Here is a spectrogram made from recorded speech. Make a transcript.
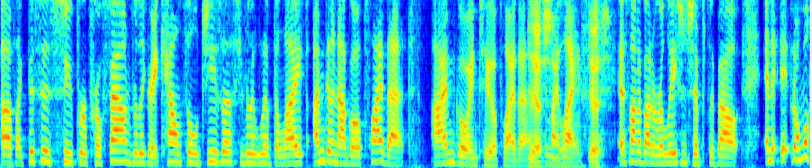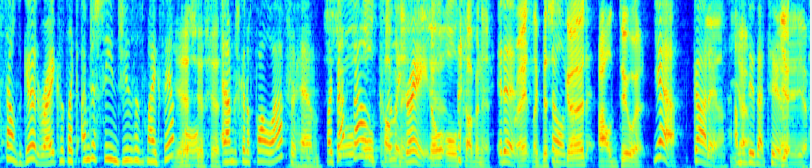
Of like, this is super profound, really great counsel. Jesus, you really lived a life. I'm going to now go apply that. I'm going to apply that Yes. to my mm-hmm. life. Yes. And it's not about a relationship, it's about, and it, it almost sounds good, right? Because it's like, I'm just seeing Jesus as my example. Yes, yes, yes. And I'm just going to follow after him. Mm-hmm. Like, that sounds old covenant. really great. So old covenant. It is. Right? Like, this So is good. covenant. I'll do it. yeah, got it. I'm going to do that too. Yeah, yeah, yeah.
